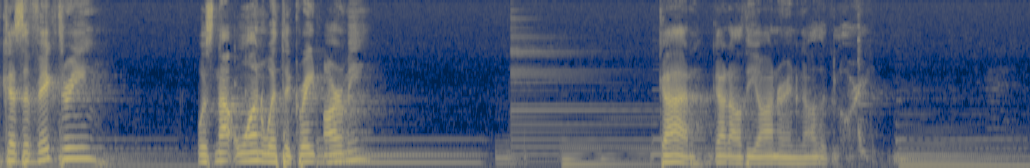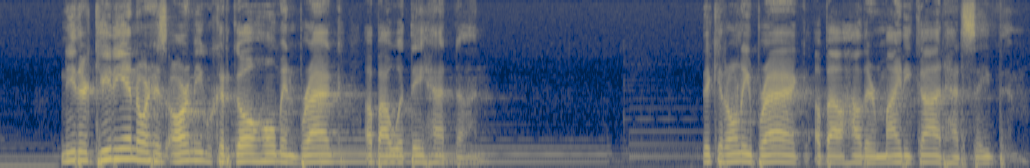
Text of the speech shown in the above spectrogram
Because the victory was not won with a great army. God got all the honor and all the glory. Neither Gideon nor his army could go home and brag about what they had done. They could only brag about how their mighty God had saved them.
